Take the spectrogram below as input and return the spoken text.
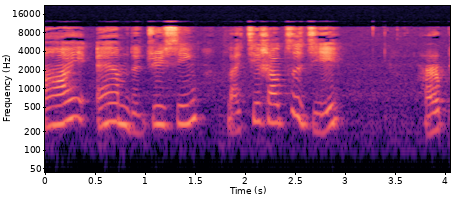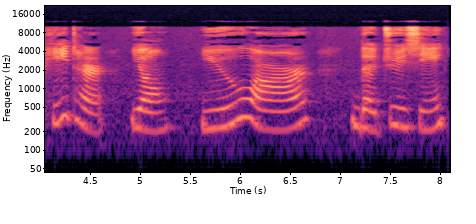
I am 的句型来介绍自己，而 Peter 用 You are 的句型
